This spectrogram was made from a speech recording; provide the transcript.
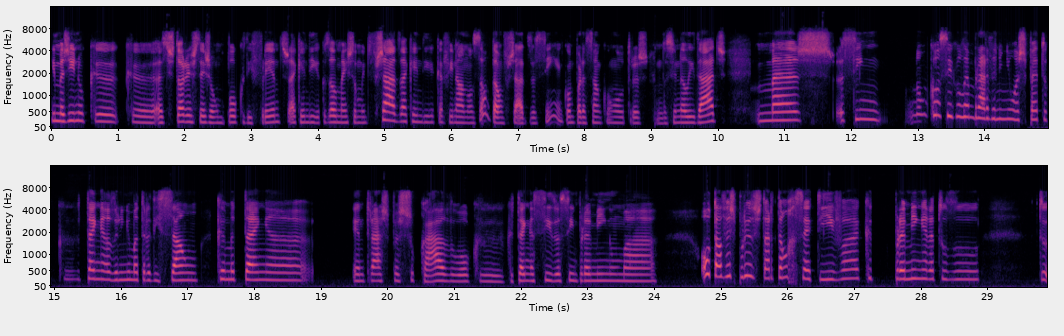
imagino que, que as histórias sejam um pouco diferentes. Há quem diga que os alemães são muito fechados, há quem diga que afinal não são tão fechados assim, em comparação com outras nacionalidades, mas assim. Não me consigo lembrar de nenhum aspecto que tenha, de nenhuma tradição que me tenha, entre aspas, chocado ou que, que tenha sido assim para mim uma. Ou talvez por eu estar tão receptiva que para mim era tudo. tu-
